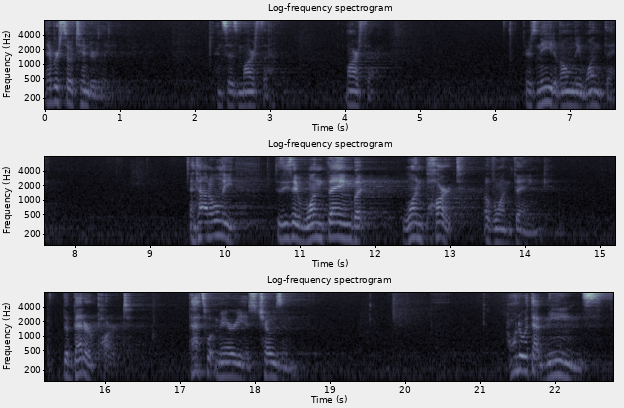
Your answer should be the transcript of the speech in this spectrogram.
ever so tenderly and says, Martha, Martha, there's need of only one thing. And not only does he say one thing, but one part of one thing? The better part. That's what Mary has chosen. I wonder what that means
